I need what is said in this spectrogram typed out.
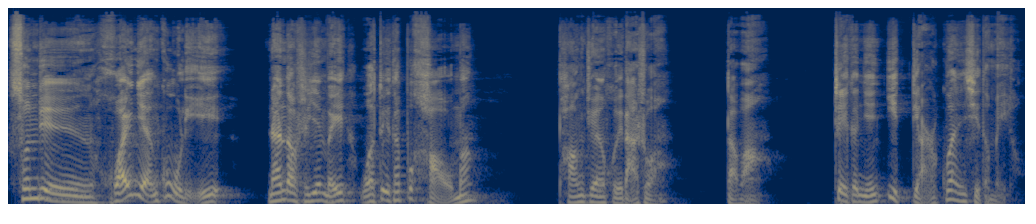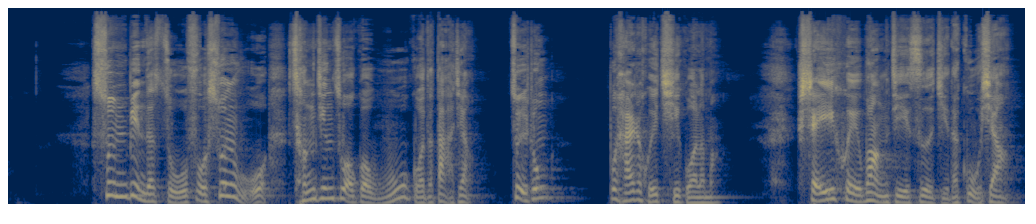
孙膑怀念故里，难道是因为我对他不好吗？”庞涓回答说：“大王，这跟您一点关系都没有。孙膑的祖父孙武曾经做过吴国的大将，最终……”不还是回齐国了吗？谁会忘记自己的故乡？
